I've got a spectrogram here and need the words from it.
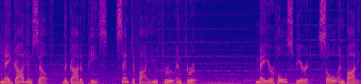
May God Himself, the God of peace, sanctify you through and through. May your whole spirit, soul, and body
